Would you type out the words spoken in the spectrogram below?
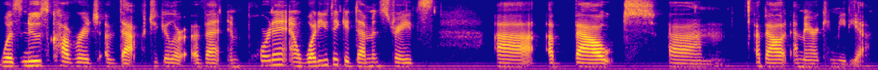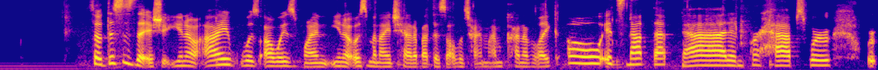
was news coverage of that particular event important, and what do you think it demonstrates uh, about um, about American media? So this is the issue. You know, I was always one, you know, Uzma and I chat about this all the time. I'm kind of like, oh, it's not that bad. And perhaps we're we're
